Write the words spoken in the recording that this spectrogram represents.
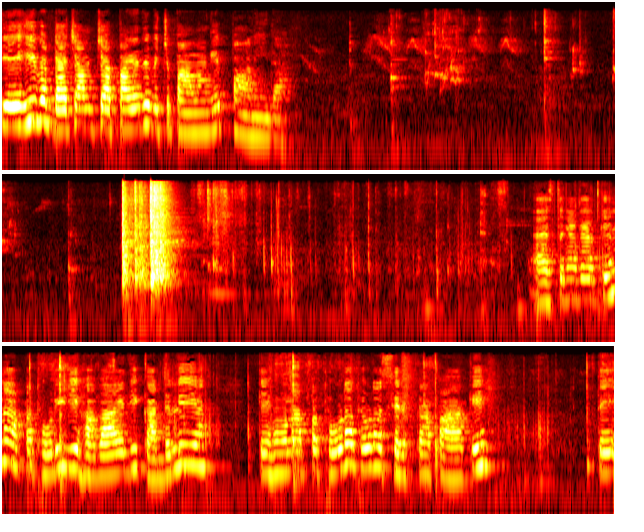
ਤੇ ਇਹੀ ਵੱਡਾ ਚਮਚ ਆਪਾਂ ਇਹਦੇ ਵਿੱਚ ਪਾਵਾਂਗੇ ਪਾਣੀ ਦਾ। ਇਸ ਤਰ੍ਹਾਂ ਕਰਕੇ ਨਾ ਆਪਾਂ ਥੋੜੀ ਜਿਹੀ ਹਵਾ ਇਹਦੀ ਕੱਢ ਲਈ ਆ ਤੇ ਹੁਣ ਆਪਾਂ ਥੋੜਾ ਥੋੜਾ ਸਿਰਕਾ ਪਾ ਕੇ ਤੇ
